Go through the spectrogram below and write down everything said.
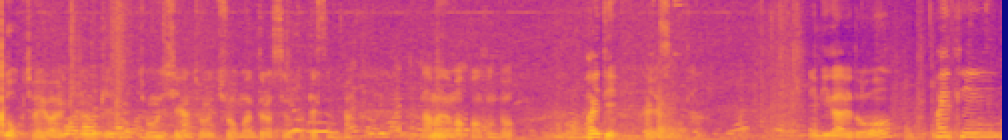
꼭 저희와 이렇게 함께 좋은 시간 좋은 추억 만들었으면 좋겠습니다. 남은 음악 방송도 화이팅! 하겠습니다. 인기가요도 화이팅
